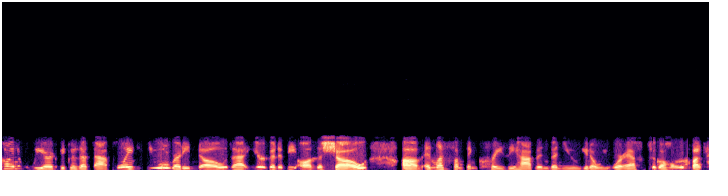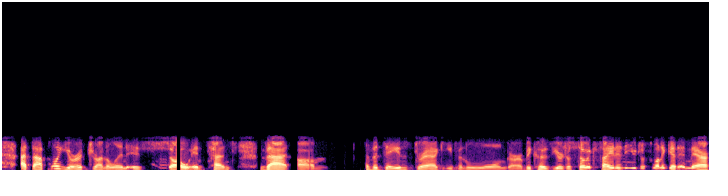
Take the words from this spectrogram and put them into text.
kind of weird because at that point you already know that you're going to be on the show. Um unless something crazy happens and you, you know, we were asked to go home, but at that point your adrenaline is so intense that um the days drag even longer because you're just so excited and you just want to get in there.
